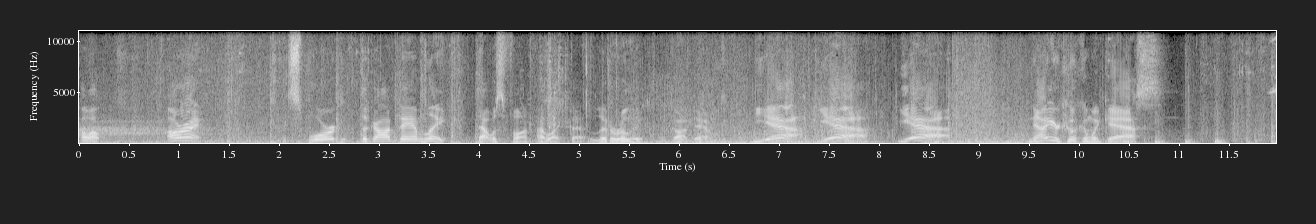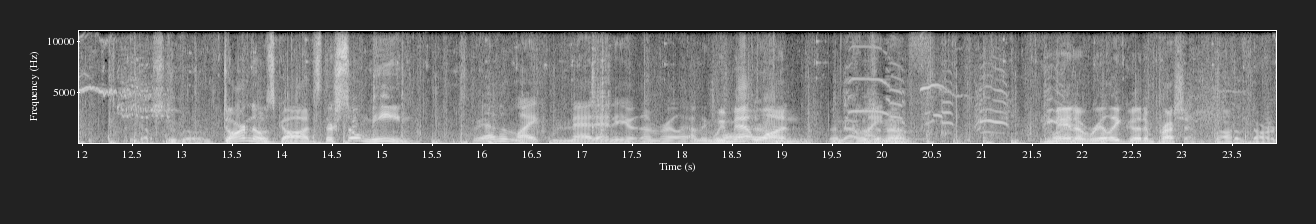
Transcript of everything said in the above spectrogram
Oh well. All right. Explored the goddamn lake. That was fun. I like that. literally, goddamn. Yeah, yeah, yeah. Now you're cooking with gas. You got a stew going. Darn those gods. They're so mean. We haven't like met any of them really. I mean, We met one. And that was enough. of. He made a really good impression. God of Darn.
